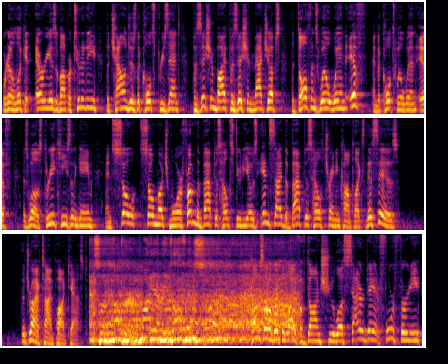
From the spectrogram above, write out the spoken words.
We're going to look at areas of opportunity, the challenges the Colts present, position by position matchups. The Dolphins will win if, and the Colts will win if, as well as three keys to the game, and so, so much more from the Baptist Health Studios inside the Baptist Health Training Complex. This is the Drive Time Podcast. It's another Miami Dolphins. Come celebrate the life of Don Shula Saturday at 4:30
